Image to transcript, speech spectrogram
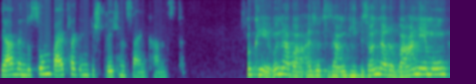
ja, wenn du so ein Beitrag in Gesprächen sein kannst. Okay, wunderbar. Also sozusagen die besondere Wahrnehmung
